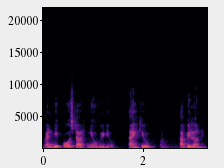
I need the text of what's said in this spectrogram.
when we post our new video. Thank you. Happy learning.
